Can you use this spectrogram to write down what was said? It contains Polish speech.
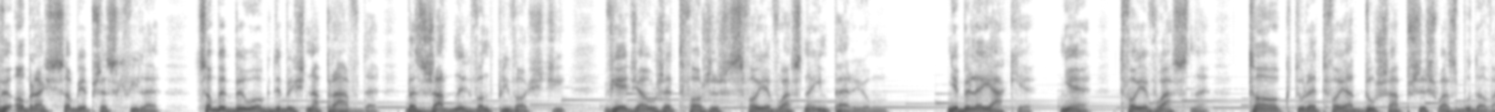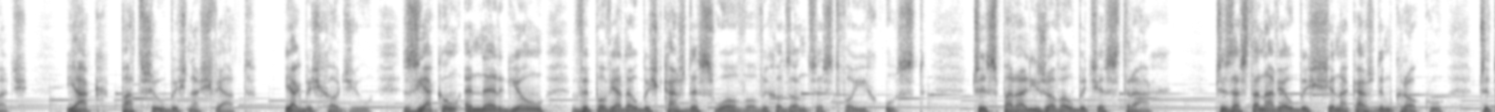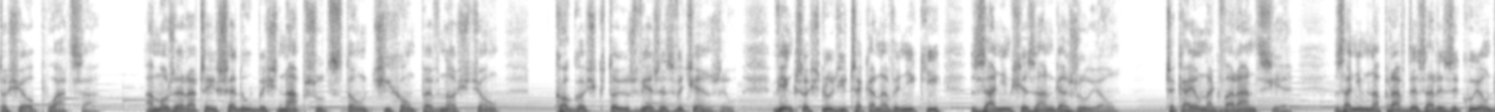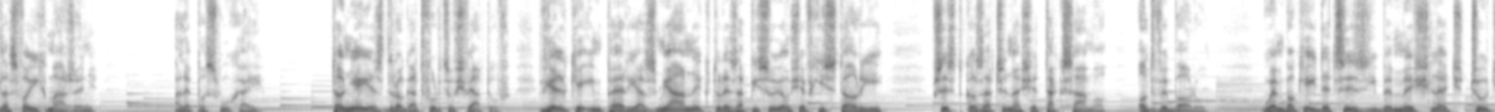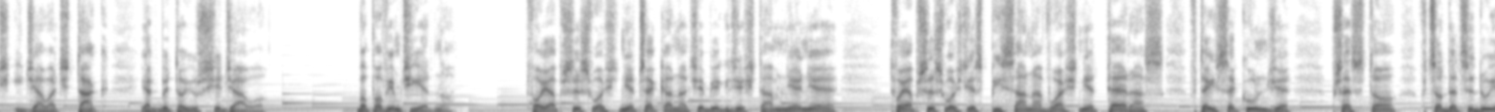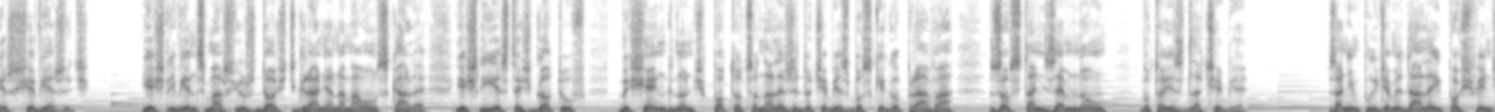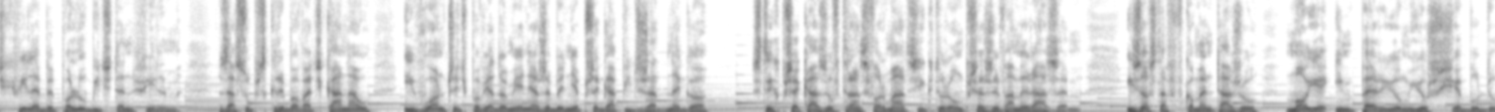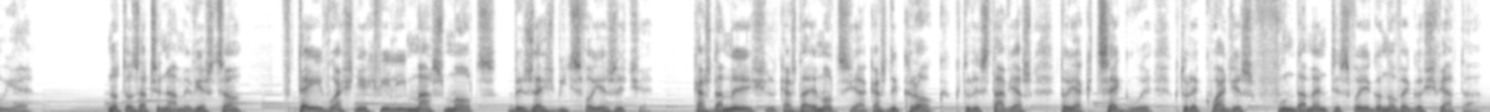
Wyobraź sobie przez chwilę, co by było, gdybyś naprawdę, bez żadnych wątpliwości, wiedział, że tworzysz swoje własne imperium. Nie byle jakie, nie, twoje własne, to, które twoja dusza przyszła zbudować. Jak patrzyłbyś na świat? Jak byś chodził? Z jaką energią wypowiadałbyś każde słowo wychodzące z twoich ust? Czy sparaliżowałby cię strach? Czy zastanawiałbyś się na każdym kroku, czy to się opłaca? A może raczej szedłbyś naprzód z tą cichą pewnością kogoś, kto już wie, że zwyciężył. Większość ludzi czeka na wyniki, zanim się zaangażują. Czekają na gwarancje, zanim naprawdę zaryzykują dla swoich marzeń. Ale posłuchaj, to nie jest droga twórców światów. Wielkie imperia, zmiany, które zapisują się w historii, wszystko zaczyna się tak samo, od wyboru. Głębokiej decyzji, by myśleć, czuć i działać tak, jakby to już się działo. Bo powiem ci jedno. Twoja przyszłość nie czeka na ciebie gdzieś tam. Nie, nie. Twoja przyszłość jest pisana właśnie teraz, w tej sekundzie, przez to, w co decydujesz się wierzyć. Jeśli więc masz już dość grania na małą skalę, jeśli jesteś gotów, by sięgnąć po to, co należy do ciebie z boskiego prawa, zostań ze mną, bo to jest dla ciebie. Zanim pójdziemy dalej, poświęć chwilę, by polubić ten film, zasubskrybować kanał i włączyć powiadomienia, żeby nie przegapić żadnego z tych przekazów transformacji, którą przeżywamy razem. I zostaw w komentarzu: Moje imperium już się buduje. No to zaczynamy, wiesz co? W tej właśnie chwili masz moc, by rzeźbić swoje życie. Każda myśl, każda emocja, każdy krok, który stawiasz, to jak cegły, które kładziesz w fundamenty swojego nowego świata.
